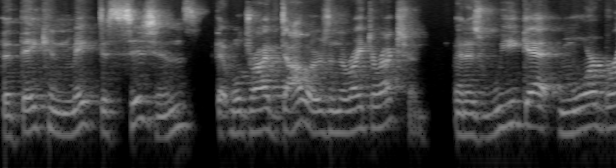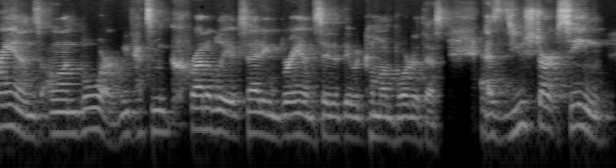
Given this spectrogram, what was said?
that they can make decisions that will drive dollars in the right direction. And as we get more brands on board, we've had some incredibly exciting brands say that they would come on board with us. As you start seeing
